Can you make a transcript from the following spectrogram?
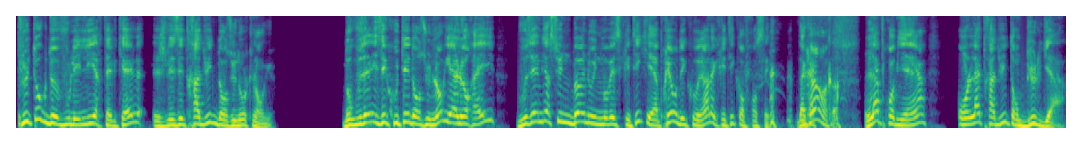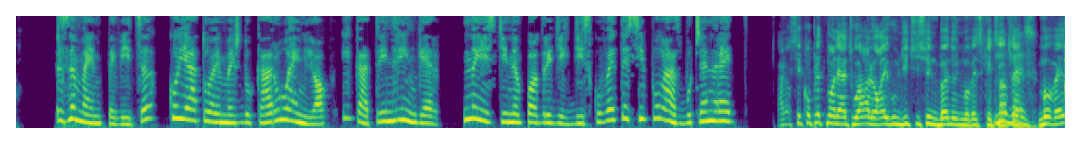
plutôt que de vous les lire telles quelles, je les ai traduites dans une autre langue. Donc vous allez les écouter dans une langue et à l'oreille, vous allez me dire si c'est une bonne ou une mauvaise critique et après on découvrira la critique en français. D'accord La première, on l'a traduite en bulgare. За мен певица, която е между Каролайн Йоп и Катрин Рингер. Наистина подредих дисковете си по азбучен ред. Alors c'est complètement aléatoire. À l'oreille, vous me dites si c'est une bonne ou une mauvaise critique. Mauvaise. Mauvaise.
